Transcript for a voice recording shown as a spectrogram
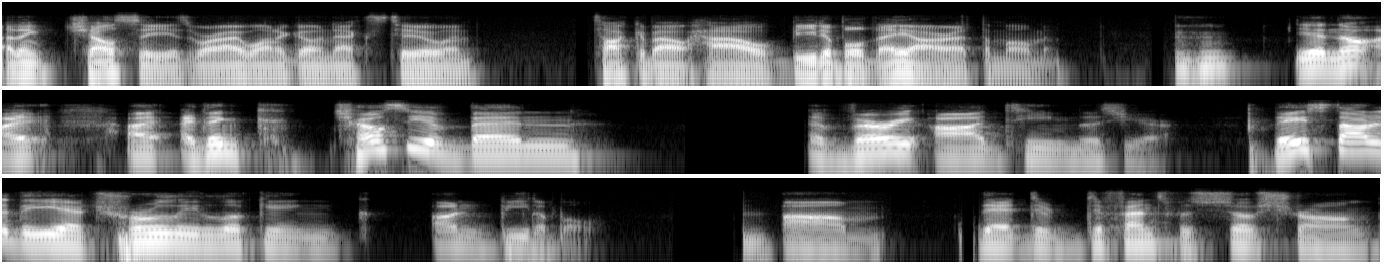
I think Chelsea is where I want to go next too, and talk about how beatable they are at the moment. Mm-hmm. Yeah, no, I, I, I think Chelsea have been a very odd team this year. They started the year truly looking unbeatable. Um, their their defense was so strong.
